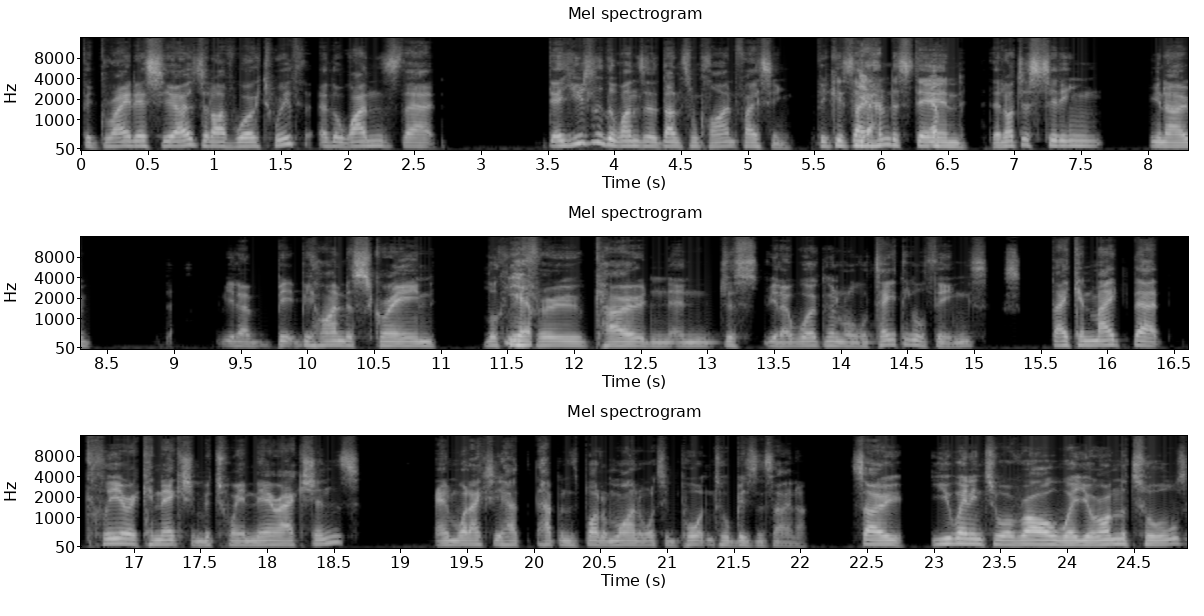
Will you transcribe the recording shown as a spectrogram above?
the great SEOs that I've worked with are the ones that they're usually the ones that have done some client facing because they Yeah. understand they're not just sitting, you know, you know, be, behind a screen looking Yep. through code and, and just, you know, working on all the technical things. They can make that clearer connection between their actions and what actually ha- happens bottom line and what's important to a business owner. So you went into a role where you're on the tools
